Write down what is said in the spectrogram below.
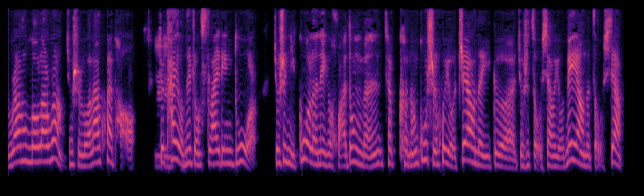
Run Lola Run》，就是罗拉快跑，就它有那种 sliding door。就是你过了那个滑动门，它可能故事会有这样的一个就是走向，有那样的走向。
